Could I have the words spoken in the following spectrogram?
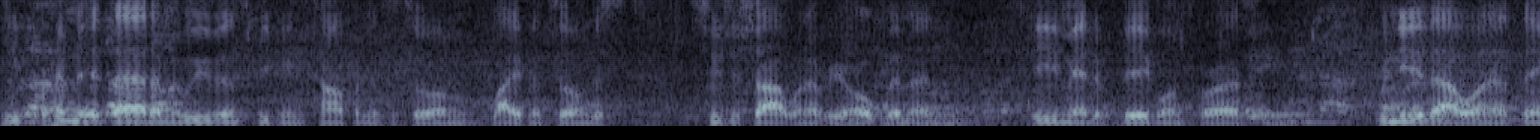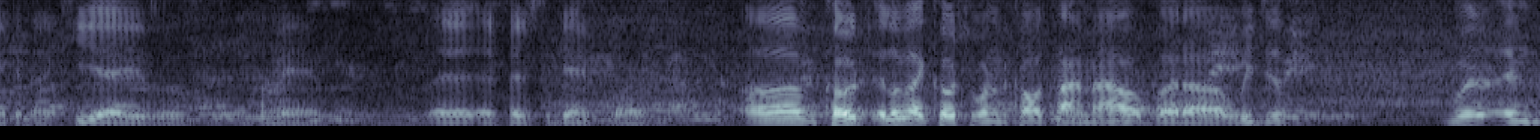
he for him to hit that, I mean, we've been speaking confidence into him, life into him, just shoot your shot whenever you're open, and he made a big one for us, and we needed that one, I think, and the Kies was, I mean, it, it, finished the game for us. Um, coach, it looked like coach wanted to call timeout, but uh, we just in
